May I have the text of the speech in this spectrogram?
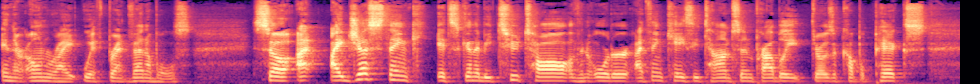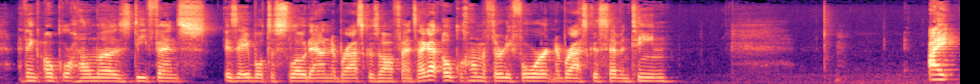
in their own right with Brent Venables. So I, I just think it's going to be too tall of an order. I think Casey Thompson probably throws a couple picks. I think Oklahoma's defense is able to slow down Nebraska's offense. I got Oklahoma 34, Nebraska 17. I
